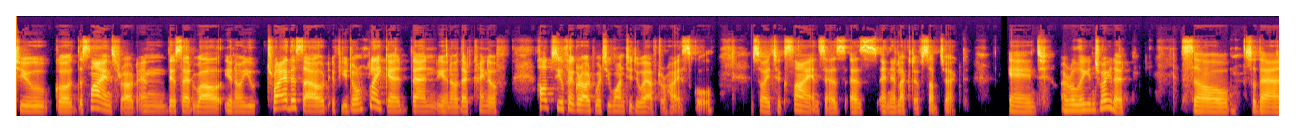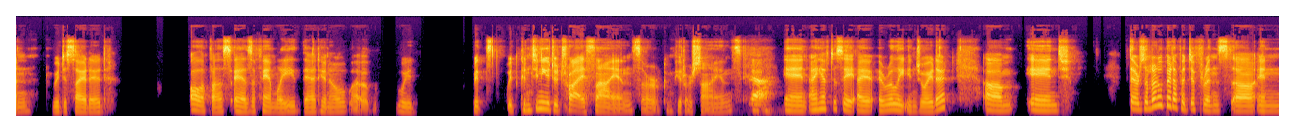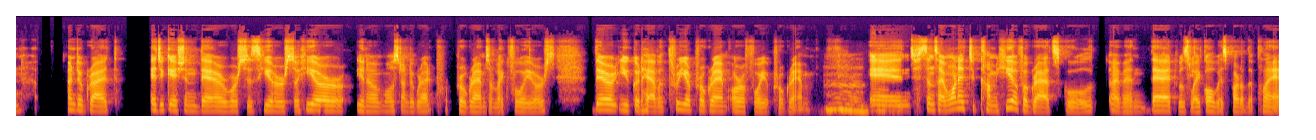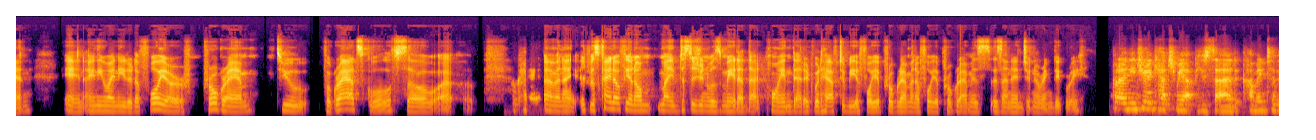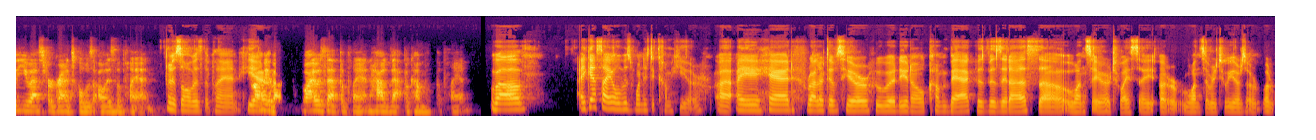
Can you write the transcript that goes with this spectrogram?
to go the science route and they said well you know you try this out. If you don't like it then you know that kind of helps you figure out what you want to do after high school. So i took science as as an elective subject and i really enjoyed it. So so then we decided all of us as a family that you know uh, we we'd, we'd continue to try science or computer science. Yeah. And I have to say, I, I really enjoyed it. Um, and there's a little bit of a difference uh, in undergrad education there versus here. So here, you know, most undergrad pr- programs are like four years. There, you could have a three-year program or a four-year program. Mm. And since I wanted to come here for grad school, I mean, that was like always part of the plan. And I knew I needed a four-year program to for grad school. So, uh, Okay. I mean, I, it was kind of, you know, my decision was made at that point that it would have to be a four-year program, and a four-year program is is an engineering degree. But I need you to catch me up. You said coming to the US for grad school was always the plan. It was always the plan. Tell me Yeah. about why was that the plan? How did that become the plan? Well, I guess I always wanted to come here. Uh, I had relatives here who would, you know, come back to visit us uh, once a year, twice a, or once every two years, or, or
